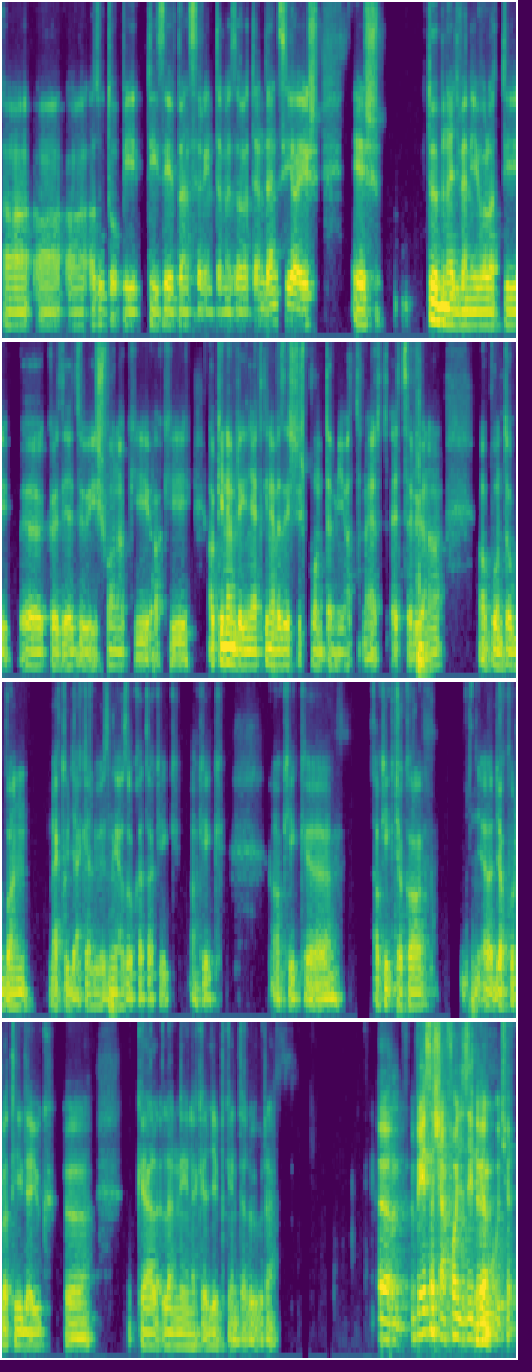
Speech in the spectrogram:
a, a, a, az utóbbi tíz évben szerintem ez a tendencia, és, és több 40 év alatti közjegyző is van, aki, aki, aki nemrég nyert kinevezést, és pont emiatt, mert egyszerűen a, a pontokban meg tudják előzni azokat, akik, akik akik, akik csak a gyakorlati idejük kell lennének egyébként előre. Vészesen fogy az időnk, úgyhogy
